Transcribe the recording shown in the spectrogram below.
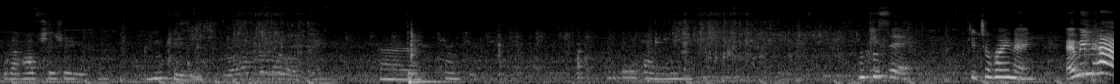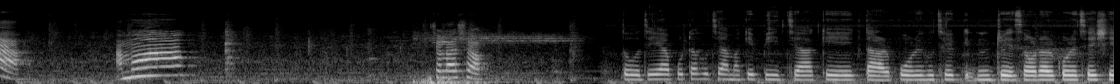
পুরো হাফ শেষ হয়ে গেছে। হ্যাঁ। কিছু হয় নাই। এ মিনহা! তো যে আপুটা হচ্ছে আমাকে পিৎজা কেক তারপরে হচ্ছে ড্রেস অর্ডার করেছে, সে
